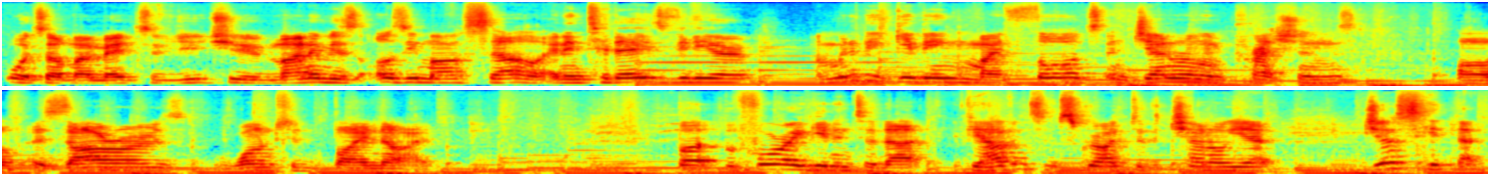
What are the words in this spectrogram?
What's up my mates of YouTube? My name is Aussie Marcel and in today's video I'm going to be giving my thoughts and general impressions of Azzaro's Wanted by Night. But before I get into that, if you haven't subscribed to the channel yet, just hit that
